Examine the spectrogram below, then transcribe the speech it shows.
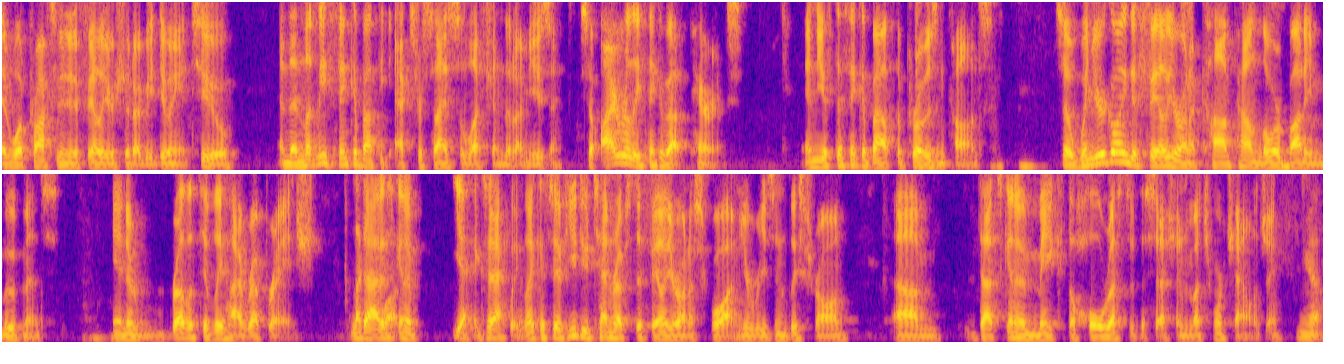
at what proximity to failure should I be doing it to? And then let me think about the exercise selection that I'm using. So I really think about pairings, and you have to think about the pros and cons. So when you're going to failure on a compound lower body movement in a relatively high rep range, Like that is going to yeah exactly like i said if you do 10 reps to failure on a squat and you're reasonably strong um, that's going to make the whole rest of the session much more challenging Yeah,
